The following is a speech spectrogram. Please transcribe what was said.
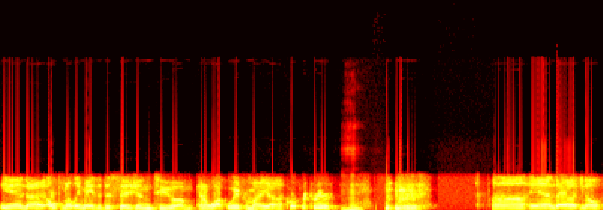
and uh, ultimately made the decision to um, kind of walk away from my uh, corporate career. Mm-hmm. uh, and uh, you know,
